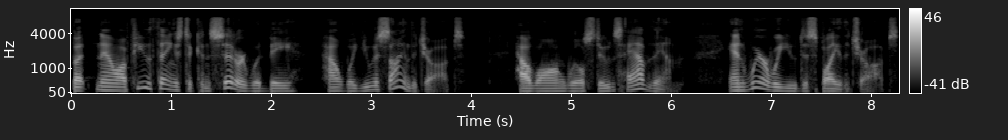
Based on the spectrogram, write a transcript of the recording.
but now a few things to consider would be how will you assign the jobs? How long will students have them? And where will you display the jobs?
